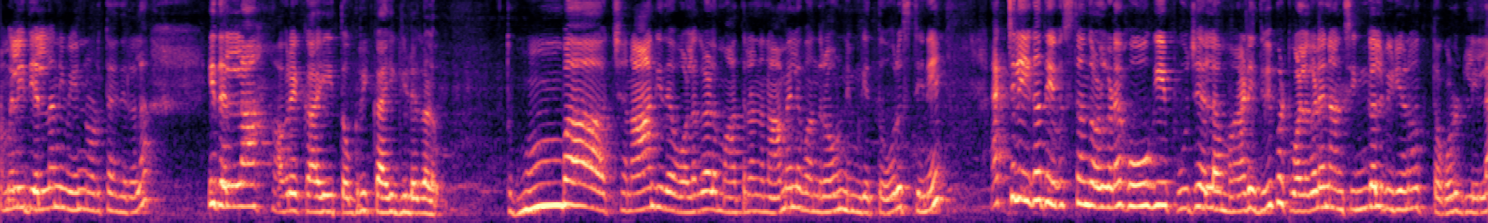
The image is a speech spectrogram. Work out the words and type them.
ಆಮೇಲೆ ಇದೆಲ್ಲ ನೀವೇನು ನೋಡ್ತಾ ಇದ್ದೀರಲ್ಲ, ಇದೆಲ್ಲ ಅವರೆಕಾಯಿ, ತೊಗರಿಕಾಯಿ ಗಿಡಗಳು ತುಂಬ ಚೆನ್ನಾಗಿದೆ. ಒಳಗಳು ಮಾತ್ರ ನಾನು ಆಮೇಲೆ ಒಂದು ರೌಂಡ್ ನಿಮಗೆ ತೋರಿಸ್ತೀನಿ. ಆ್ಯಕ್ಚುಲಿ ಈಗ ದೇವಸ್ಥಾನದ ಒಳಗಡೆ ಹೋಗಿ ಪೂಜೆ ಎಲ್ಲ ಮಾಡಿದ್ವಿ ಬಟ್ ಒಳಗಡೆ ನಾನು ಸಿಂಗಲ್ ವೀಡಿಯೋನೂ ತಗೊಳ್ಲಿಲ್ಲ.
